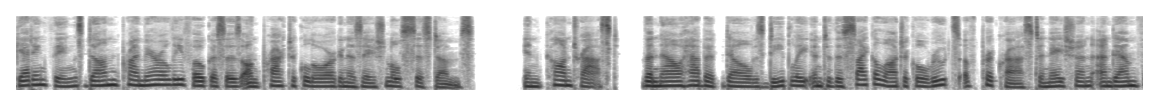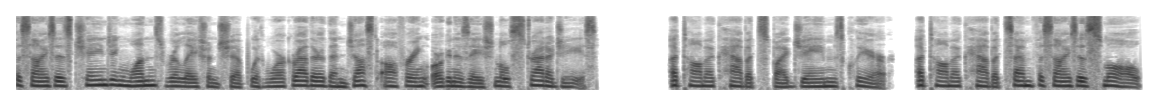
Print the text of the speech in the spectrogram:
Getting Things Done primarily focuses on practical organizational systems. In contrast, the Now habit delves deeply into the psychological roots of procrastination and emphasizes changing one's relationship with work rather than just offering organizational strategies. Atomic Habits by James Clear Atomic Habits emphasizes small,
